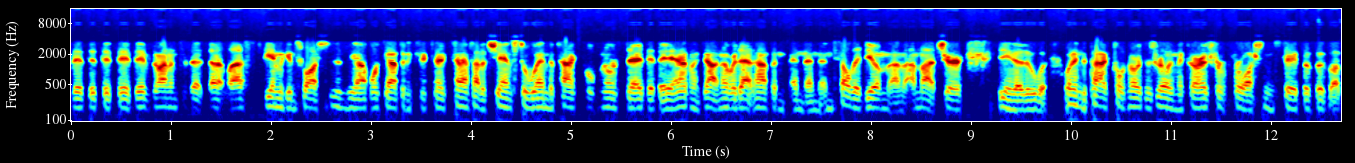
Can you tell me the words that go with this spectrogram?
that, that, that, that they've gone into that, that last game against Washington, the Apple Cup, and kind of had a chance to win the Pac-12 North there. That they haven't gotten over that hump, and, and, and until they do, I'm, I'm not sure. You know, the, winning the Pac-12 North is really in the cards for, for Washington State. But, but, but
